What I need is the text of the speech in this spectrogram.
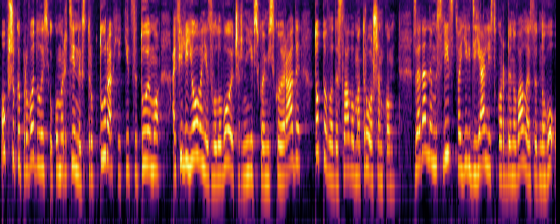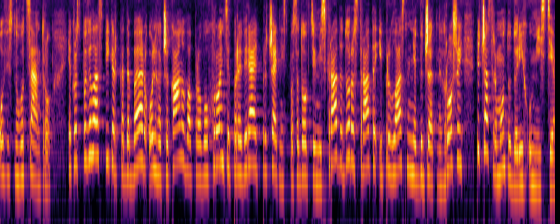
Обшуки проводились у комерційних структурах, які, цитуємо, афілійовані з головою Чернігівської міської ради, тобто Владиславом Матрошенком. За даними слідства, їх діяльність координували з одного офісного центру. Як розповіла спікерка ДБР Ольга Чеканова, правоохоронці перевіряють причетність посадовців міськради до розтрати і привласнення бюджетних грошей під час ремонту доріг у місті.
